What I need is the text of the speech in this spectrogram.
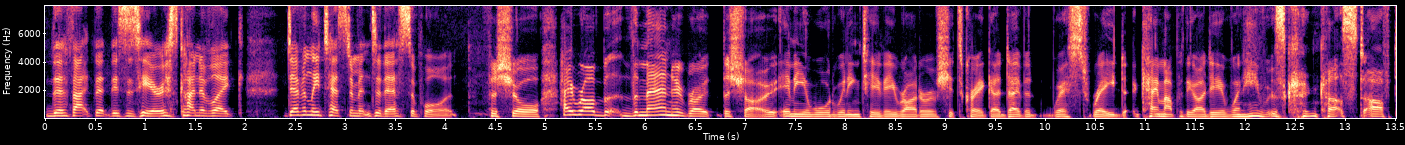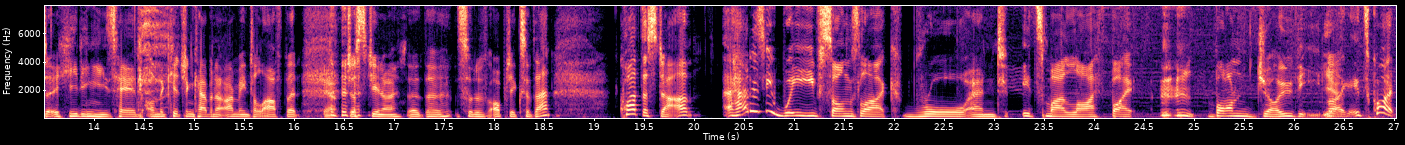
the fact that this is here is kind of like definitely testament to their support. For sure. Hey, Rob, the man who wrote the show, Emmy Award winning TV writer of Schitt's Creek, uh, David West Read, came up with the idea when he was concussed after hitting his head on the kitchen cabinet. I mean to laugh, but just, you know, the, the sort of optics of that. Quite the start. How does he weave songs like Roar and It's My Life by Bon Jovi? Yeah. Like, it's quite,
